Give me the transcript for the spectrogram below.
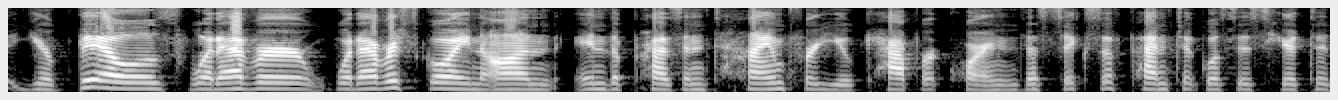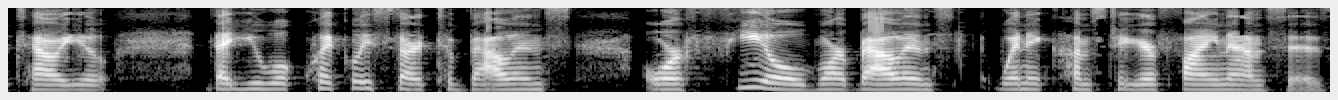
your bills, whatever, whatever's going on in the present time for you, Capricorn, the Six of Pentacles is here to tell you that you will quickly start to balance or feel more balanced when it comes to your finances.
